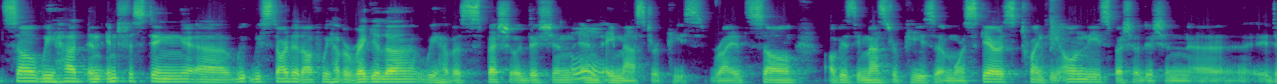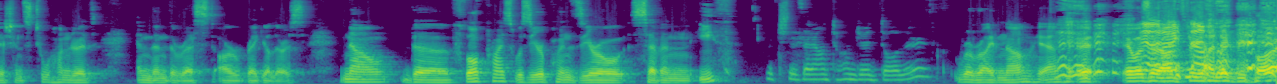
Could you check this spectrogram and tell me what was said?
so we had an interesting. Uh, we, we started off. We have a regular, we have a special edition, and a masterpiece, right? So obviously, masterpiece are more scarce, twenty only. Special edition uh, editions, two hundred, and then the rest are regulars. Now the floor price was zero point zero seven ETH. Which is around two hundred dollars. We're right now, yeah. It, it was Yeah, around right now. 300 before.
